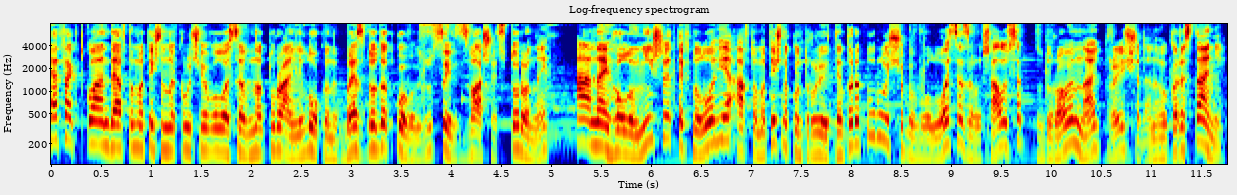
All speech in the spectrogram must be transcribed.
Ефект Куанде автоматично накручує волосся в натуральні локони без додаткових зусиль з вашої сторони. А найголовніше, технологія автоматично контролює температуру, щоб волосся залишалося здоровим навіть при щоденному використанні.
